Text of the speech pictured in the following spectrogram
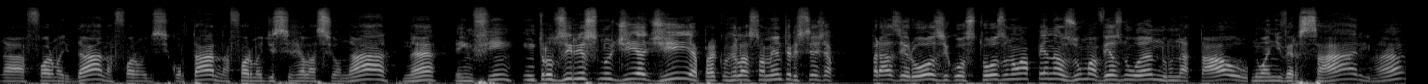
na forma de dar, na forma de se cortar, na forma de se relacionar, né? Enfim, introduzir isso no dia a dia para que o relacionamento ele seja prazeroso e gostoso não apenas uma vez no ano, no Natal, no aniversário, né?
